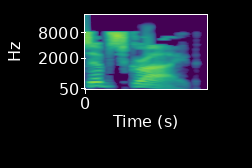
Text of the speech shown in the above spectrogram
Subscribe.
